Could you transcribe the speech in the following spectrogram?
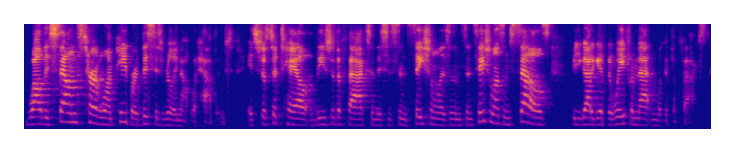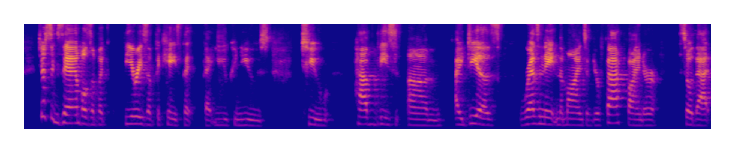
while this sounds terrible on paper this is really not what happened. It's just a tale and these are the facts and this is sensationalism. Sensationalism sells but you got to get away from that and look at the facts. Just examples of like theories of the case that that you can use to have these um, ideas resonate in the minds of your fact finder so that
